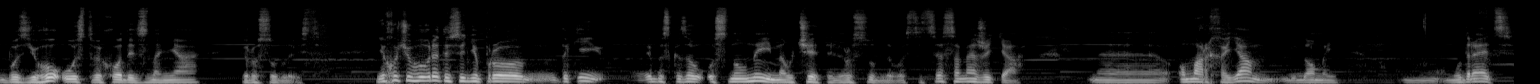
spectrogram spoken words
бо з його уст виходить знання і розсудливість. Я хочу говорити сьогодні про такий, я би сказав, основний навчитель розсудливості це саме життя. Е, Омар Хаям, відомий мудрець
